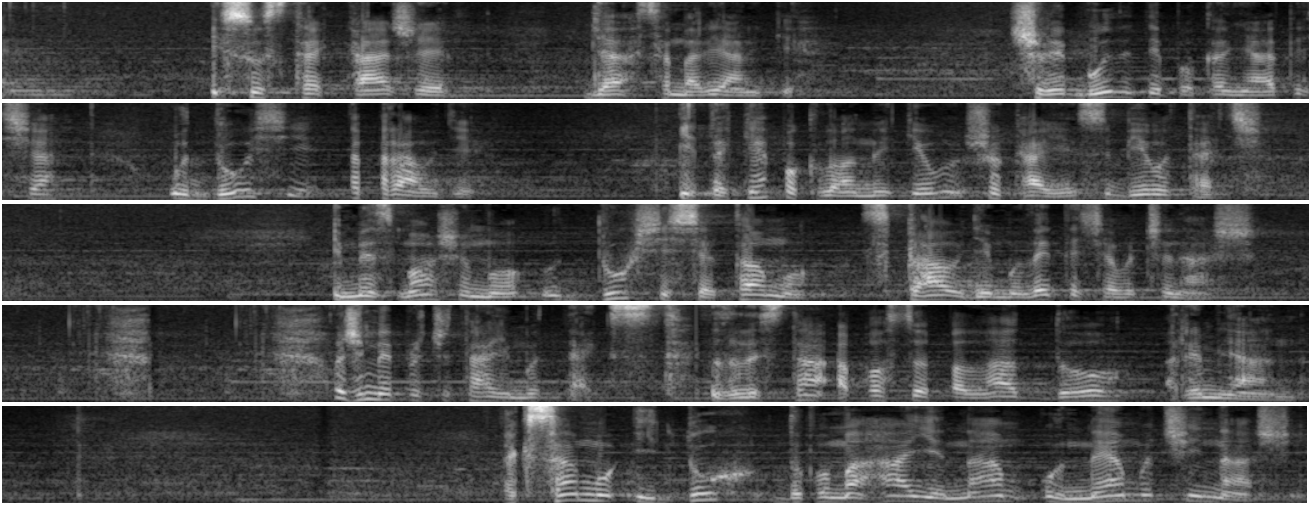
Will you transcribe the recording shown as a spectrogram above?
Ісус так каже для Самарянки, що ви будете поклонятися у душі та правді. І таке поклонників шукає собі Отець. І ми зможемо у Душі Святому справді молитися Отче наш. Отже, ми прочитаємо текст з листа апостола Павла до римлян. Так само і Дух допомагає нам у немочі нашій.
